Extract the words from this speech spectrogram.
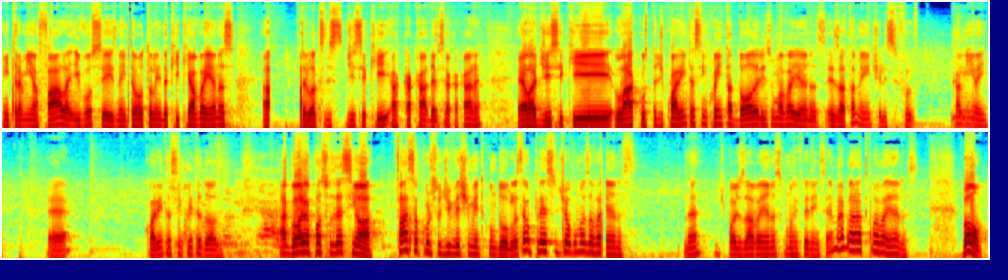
entre a minha fala e vocês, né? Então eu tô lendo aqui que a Havaianas, a Lux disse aqui, a Kaká, deve ser a Kaká, né? Ela disse que lá custa de 40 a 50 dólares uma Havaianas. Exatamente, eles caminho aí. É. 40 a 50 dólares. Agora eu posso fazer assim, ó. Faça o curso de investimento com Douglas. É o preço de algumas Havaianas. Né? A gente pode usar Havaianas como referência. É mais barato que uma Havaianas. Bom,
